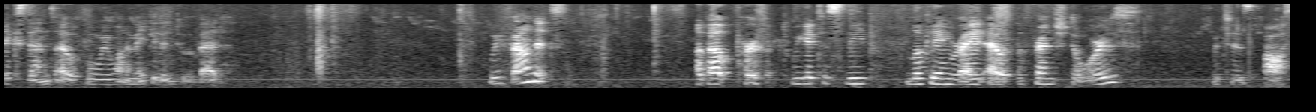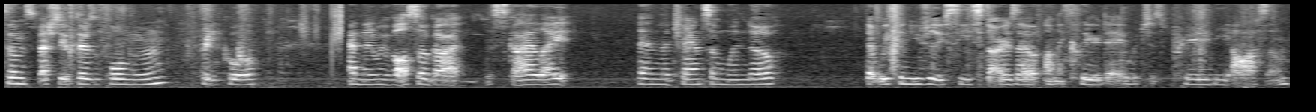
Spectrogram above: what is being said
extends out when we want to make it into a bed. We found it's about perfect. We get to sleep looking right out the French doors, which is awesome, especially if there's a full moon. Pretty cool. And then we've also got the skylight and the transom window that we can usually see stars out on a clear day, which is pretty awesome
